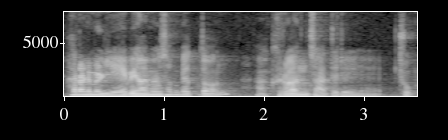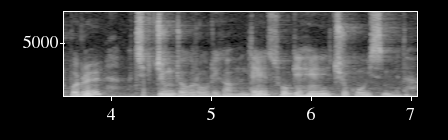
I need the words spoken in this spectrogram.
하나님을 예배하며 섬겼던 아, 그러한 자들의 족보를 집중적으로 우리 가운데 소개해 주고 있습니다.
